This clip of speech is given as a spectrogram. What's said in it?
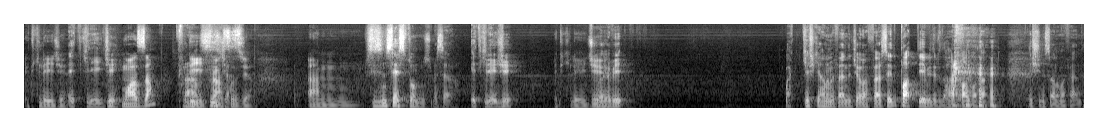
Etkileyici. Etkileyici. Muazzam değil. Fransızca. Fransızca. Sizin ses tonunuz mesela. Etkileyici. Etkileyici. Böyle bir... Bak keşke hanımefendi cevap verseydi pat diyebilirdi harf almadan. Eşiniz hanımefendi.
